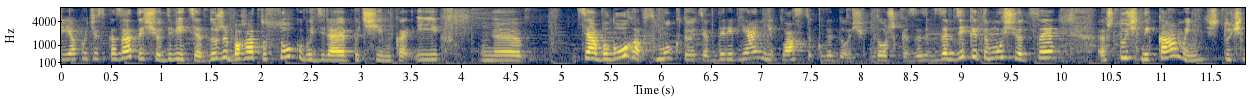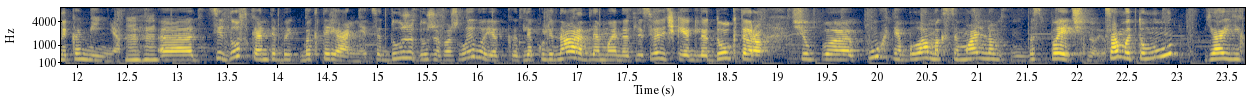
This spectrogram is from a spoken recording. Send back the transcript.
Я хочу сказати, що дивіться, дуже багато соку виділяє печінка, і е, ця волога всмоктується в дерев'яні пластикові дошки. Завдяки тому, що це штучний камінь, штучне каміння. Е, Ці доски антибактеріальні. Це дуже дуже важливо, як для кулінара, для мене, для святочки, як для доктора, щоб е, кухня була максимально безпечною. Саме тому я їх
